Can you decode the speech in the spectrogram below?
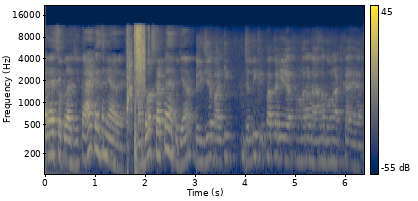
अरे शुक्ला जी कहा टेंशन नहीं आ रहे हैं? बंदोबस्त करते हैं कुछ यार। लीजिए बाल्टी जल्दी कृपा करिए यार। हमारा नहाना धोना अटका है यार।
